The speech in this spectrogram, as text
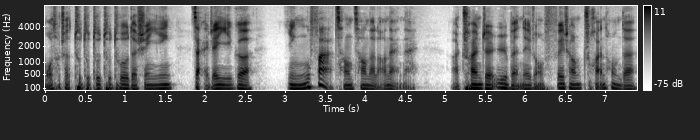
摩托车突突突突突的声音，载着一个银发苍苍的老奶奶啊，穿着日本那种非常传统的，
